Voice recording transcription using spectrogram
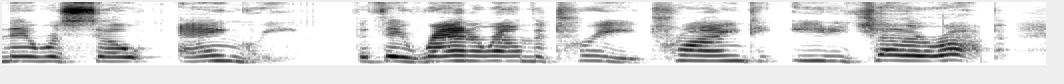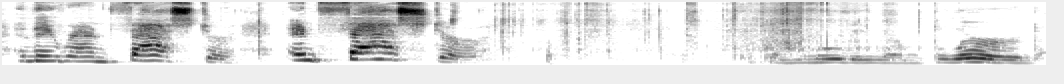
And they were so angry that they ran around the tree trying to eat each other up. And they ran faster and faster. They're moving, they're blurred.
